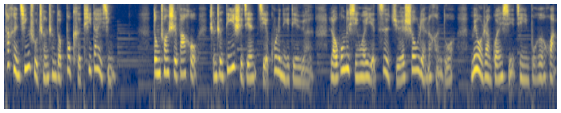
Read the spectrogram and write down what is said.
他很清楚程程的不可替代性。东窗事发后，程程第一时间解雇了那个店员，老公的行为也自觉收敛了很多，没有让关系进一步恶化。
